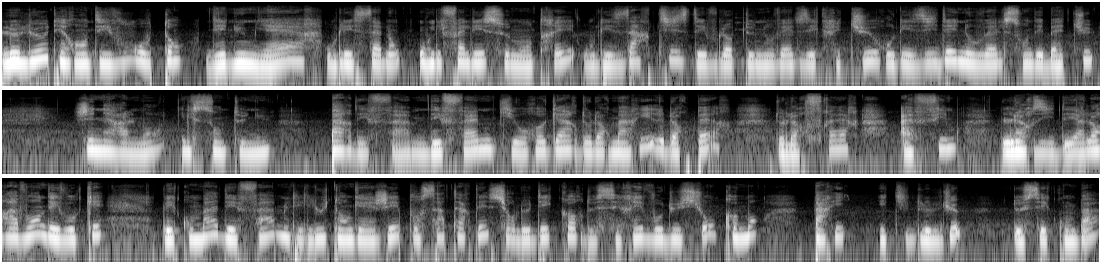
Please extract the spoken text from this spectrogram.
le lieu des rendez-vous au temps des lumières, où les salons où il fallait se montrer, où les artistes développent de nouvelles écritures, où les idées nouvelles sont débattues. Généralement, ils sont tenus par des femmes, des femmes qui, au regard de leur mari, de leur père, de leurs frères, affirment leurs idées. Alors avant d'évoquer les combats des femmes, les luttes engagées, pour s'attarder sur le décor de ces révolutions, comment Paris est-il le lieu de ces combats?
